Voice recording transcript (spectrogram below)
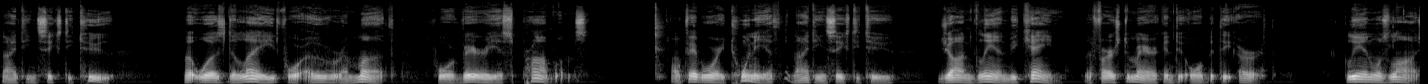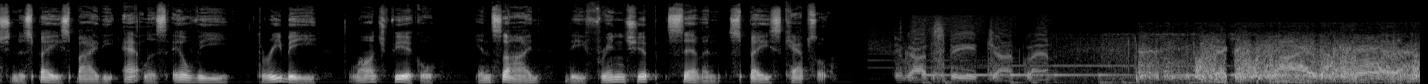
1962, but was delayed for over a month for various problems. On February 20, 1962, John Glenn became the first American to orbit the Earth. Glenn was launched into space by the Atlas LV 3B launch vehicle inside the Friendship 7 space capsule. Godspeed, John Glenn. Six, five, four,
